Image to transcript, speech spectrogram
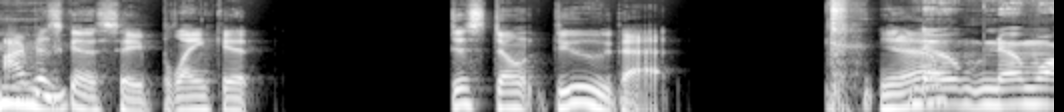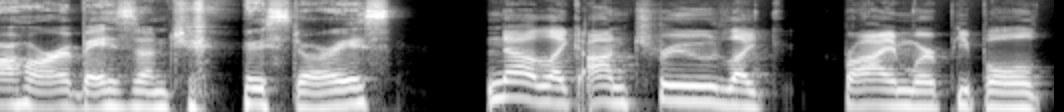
I'm just mm-hmm. going to say blanket just don't do that. You know? no no more horror based on true stories. no, like on true like crime where people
